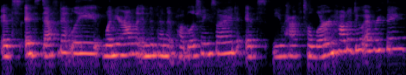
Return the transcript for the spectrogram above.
it's it's definitely when you're on the independent publishing side it's you have to learn how to do everything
